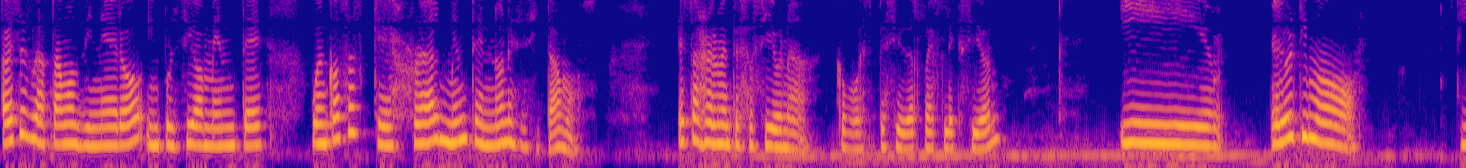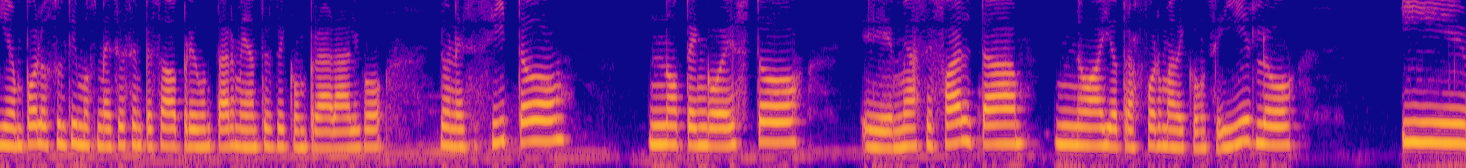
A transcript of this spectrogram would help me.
a veces gastamos dinero impulsivamente o en cosas que realmente no necesitamos. Esta realmente es así una como especie de reflexión y el último tiempo, los últimos meses, he empezado a preguntarme antes de comprar algo, ¿lo necesito? ¿No tengo esto? Eh, ¿Me hace falta? ¿No hay otra forma de conseguirlo? Y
